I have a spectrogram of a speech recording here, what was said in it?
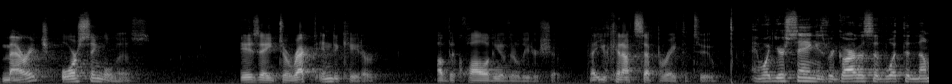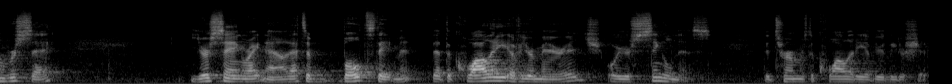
marriage or singleness is a direct indicator of the quality of their leadership, that you cannot separate the two. And what you're saying is, regardless of what the numbers say, you're saying right now, that's a bold statement, that the quality of your marriage or your singleness determines the quality of your leadership.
